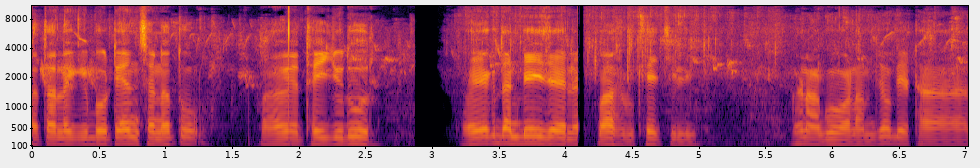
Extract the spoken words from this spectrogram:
અત્યારે લગી બહુ ટેન્શન હતું હવે થઈ ગયું દૂર. હવે એકદમ બે જાય એટલે વાસળું ખેંચી લી ઘણા ગોવાળામાં જો બેઠા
